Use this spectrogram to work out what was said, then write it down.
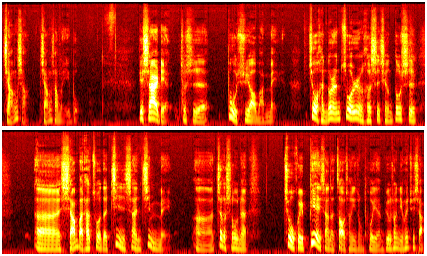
奖赏，奖赏每一步。第十二点就是不需要完美。就很多人做任何事情都是，呃，想把它做得尽善尽美，啊，这个时候呢，就会变相的造成一种拖延。比如说，你会去想，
